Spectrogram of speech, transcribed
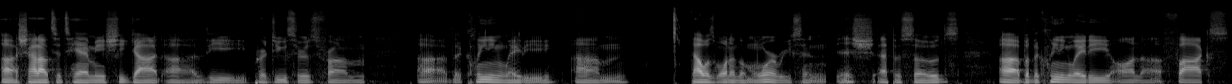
Uh, shout out to Tammy. She got uh, the producers from uh, the cleaning lady. Um, that was one of the more recent ish episodes. Uh, but the cleaning lady on uh, Fox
